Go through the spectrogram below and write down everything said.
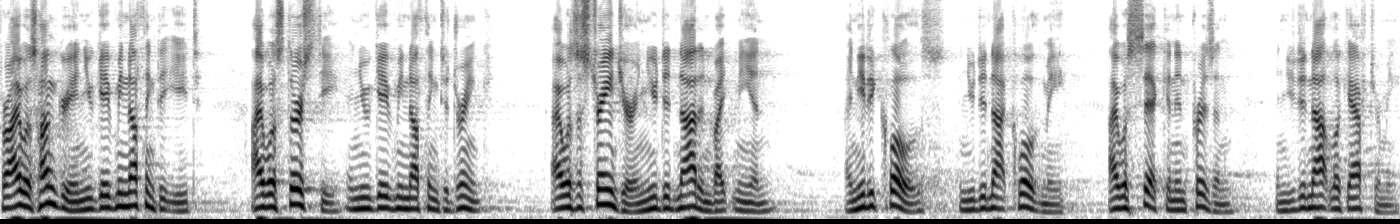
For I was hungry, and you gave me nothing to eat. I was thirsty, and you gave me nothing to drink. I was a stranger, and you did not invite me in. I needed clothes, and you did not clothe me. I was sick and in prison, and you did not look after me.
